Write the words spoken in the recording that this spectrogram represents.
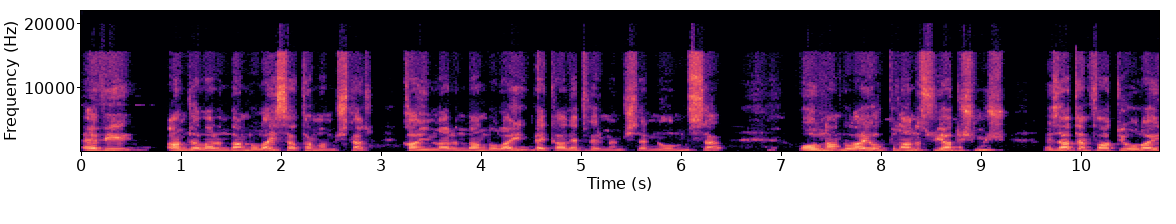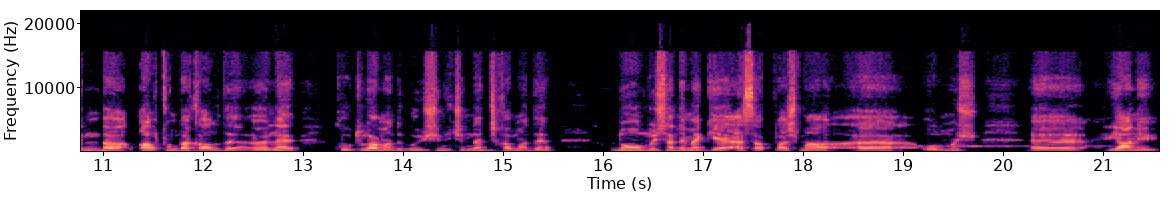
Evi amcalarından dolayı satamamışlar. Kayınlarından dolayı vekalet vermemişler ne olmuşsa. Ondan dolayı o planı suya düşmüş. E zaten Fatih olayının da altında kaldı. Öyle kurtulamadı bu işin içinden çıkamadı. Ne olduysa demek ki hesaplaşma e, olmuş. E, yani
